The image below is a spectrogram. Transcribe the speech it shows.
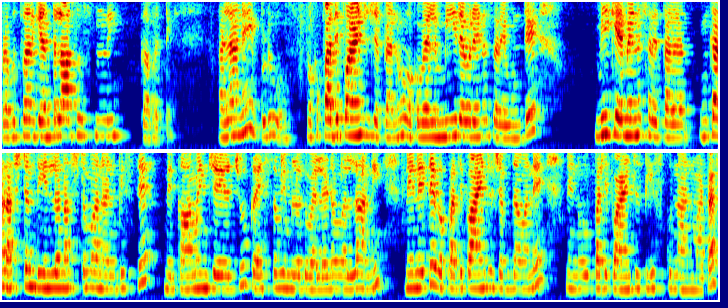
ప్రభుత్వానికి ఎంత లాస్ వస్తుంది కాబట్టి. అలానే ఇప్పుడు ఒక పది పాయింట్లు చెప్పాను. ఒకవేళ మీరెవరైనా సరే ఉంటే మీకేమైనా సరే తల ఇంకా నష్టం దీనిలో నష్టం అని అనిపిస్తే మీరు కామెంట్ చేయొచ్చు. క్రైస్తవ్యంలోకి వెళ్ళడం వల్ల అని నేనైతే ఒక పది పాయింట్లు చెప్దామని నేను పది పాయింట్లు తీసుకున్నాను అనమాట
